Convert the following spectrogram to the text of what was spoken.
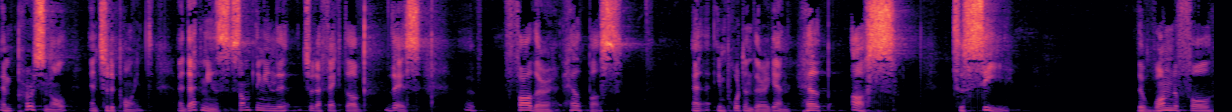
and personal and to the point. And that means something in the, to the effect of this Father, help us. Uh, important there again, help us to see the wonderful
